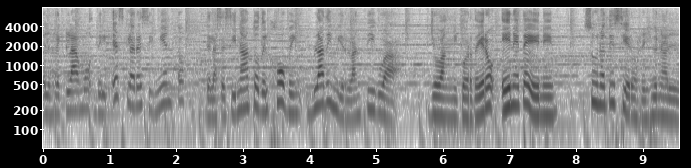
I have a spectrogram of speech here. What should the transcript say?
el reclamo del esclarecimiento del asesinato del joven Vladimir La Antigua. Giovanni Cordero, NTN, su noticiero regional.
